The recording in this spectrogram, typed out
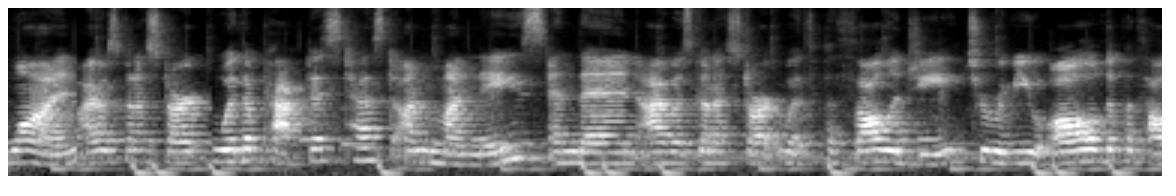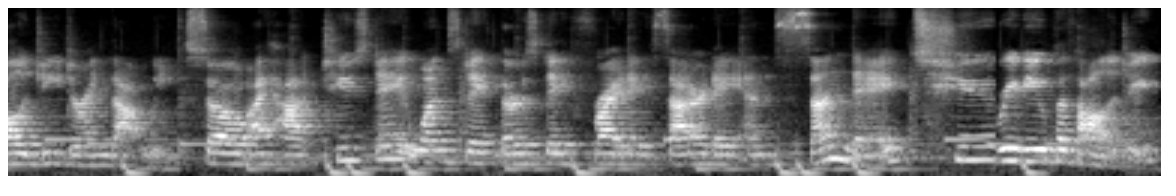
one, I was gonna start with a practice test on Mondays, and then I was gonna start with pathology to review all of the pathology during that week. So I had Tuesday, Wednesday, Thursday, Friday, Saturday, and Sunday to review pathology.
